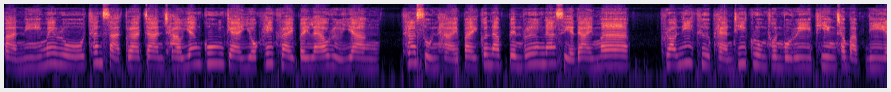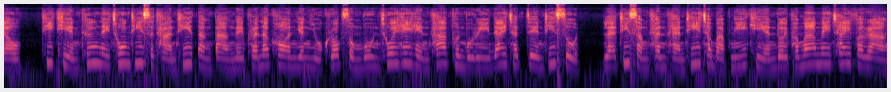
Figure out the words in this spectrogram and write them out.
ป่านนี้ไม่รู้ท่านศาสตราจารย์ชาวย่างกุ้งแกยกให้ใครไปแล้วหรือยัง ถ้าสูญหายไปก็นับเป็นเรื่องน่าเสียดายมาก เพราะนี่คือแผนที่กรุงธนบุรีเพียงฉบับเดียวที่เขียนขึ้นในช่วงที่สถานที่ต่างๆ ในพระนครยังอยู่ครบสมบูรณ์ช่วยให้เห็นภาพธนบุรีได้ชัดเจนที่สุด และที่สำคัญแผนที่ฉบับนี้เขียนโดยพม่าไม่ใช่ฝรั่ง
